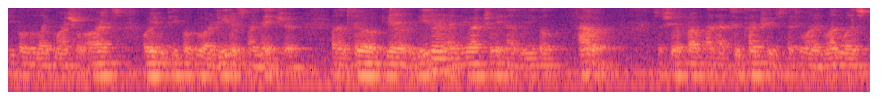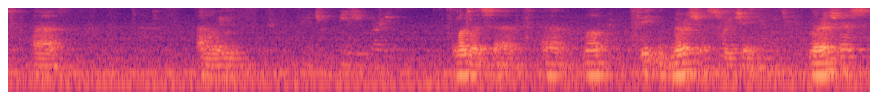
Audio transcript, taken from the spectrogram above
people who like martial arts, or even people who are leaders by nature, but until you're a leader and you actually have legal power. So Srila Prabhupada had two countries that he wanted. One was uh, um, Fiji, Mauritius. One was uh, uh, well, Mauritius, Fiji, Mauritius,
